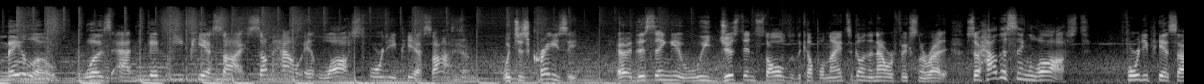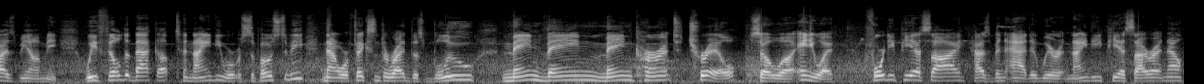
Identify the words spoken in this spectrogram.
the Himalo was at 50 psi. Somehow it lost 40 psi, Yeah. which is crazy. Uh, this thing, we just installed it a couple nights ago and then now we're fixing to ride it. So how this thing lost 40 psi is beyond me. We filled it back up to 90 where it was supposed to be. Now we're fixing to ride this blue main vein, main current trail. So uh, anyway, 40 psi has been added. We're at 90 psi right now.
